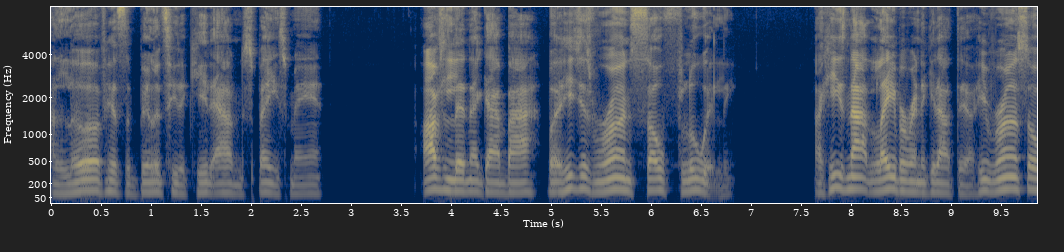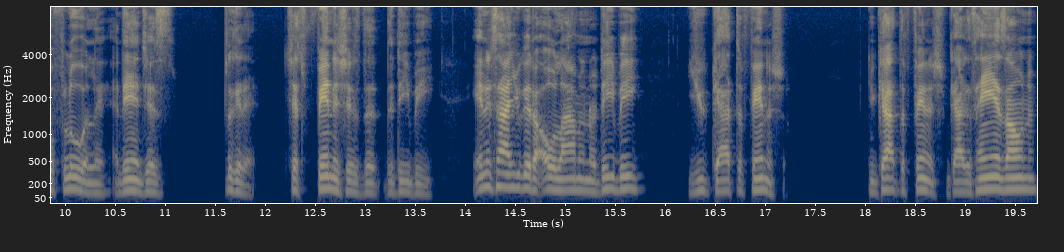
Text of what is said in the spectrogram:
I love his ability to get out in space, man. Obviously letting that guy by, but he just runs so fluidly. Like he's not laboring to get out there. He runs so fluidly and then just look at that. Just finishes the, the DB. Anytime you get an O lineman or DB, you got to finish him. You got to finish. Got his hands on him.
